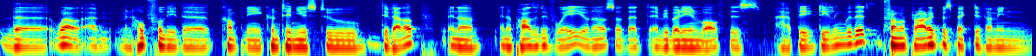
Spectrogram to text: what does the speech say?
the well, I mean, hopefully the company continues to develop in a in a positive way, you know, so that everybody involved is happy dealing with it. From a product perspective, I mean,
